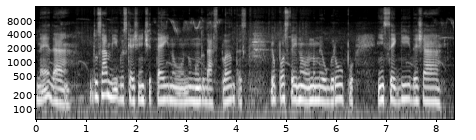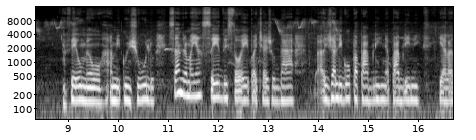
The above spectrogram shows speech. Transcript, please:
né, da, dos amigos que a gente tem no, no mundo das plantas. Eu postei no, no meu grupo, em seguida já veio o meu amigo Júlio. Sandra, amanhã cedo estou aí para te ajudar. Já ligou para a Pabline, a Pabline que ela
